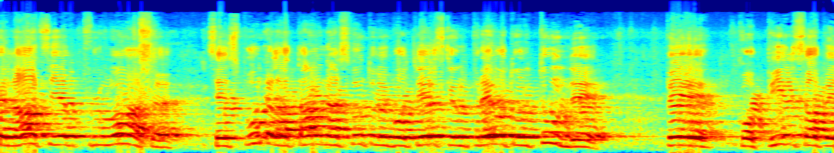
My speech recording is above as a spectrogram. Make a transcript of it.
relație frumoasă. Se spune la taina Sfântului Botez când preotul tunde pe copil sau pe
